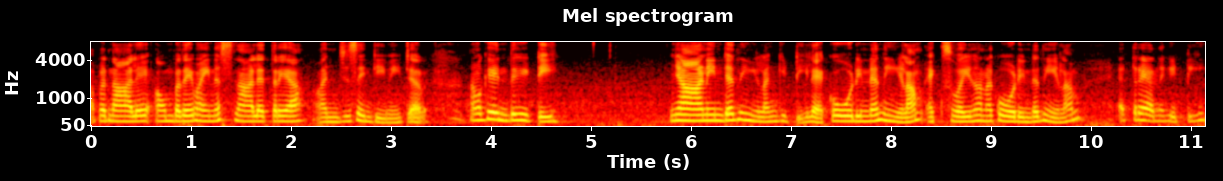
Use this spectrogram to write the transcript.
അപ്പോൾ നാല് ഒമ്പത് മൈനസ് നാല് എത്രയാ? അഞ്ച് സെന്റിമീറ്റർ നമുക്ക് എന്ത് കിട്ടി? ഞാണിന്റെ നീളം കിട്ടി അല്ലേ? കോഡിന്റെ നീളം എക്സ് വൈ എന്ന് പറഞ്ഞ കോഡിന്റെ നീളം എത്രയാന്ന് കിട്ടി?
